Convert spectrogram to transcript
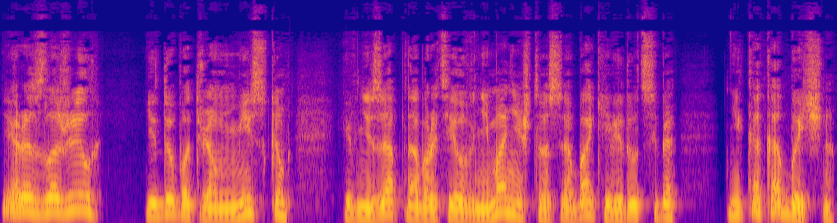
Я разложил еду по трем мискам и внезапно обратил внимание, что собаки ведут себя не как обычно.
